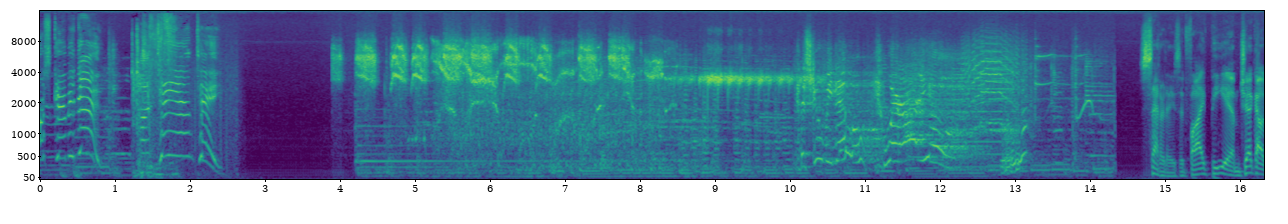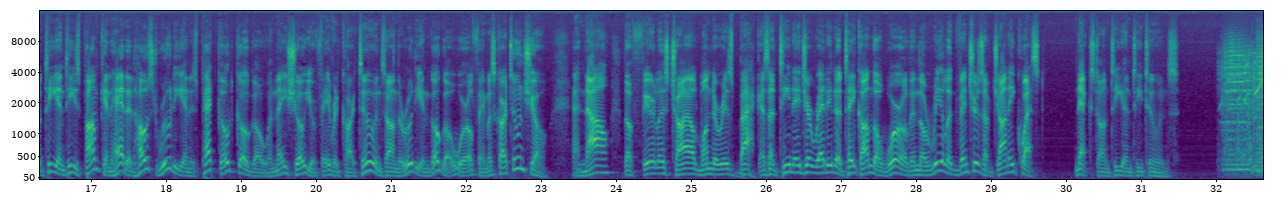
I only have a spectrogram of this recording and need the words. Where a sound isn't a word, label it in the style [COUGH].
more Scooby-Doo on TNT. Scooby-Doo, where are you? Saturdays at 5 p.m. Check out TNT's Pumpkin-headed host Rudy and his pet goat Go-Go when they show your favorite cartoons on the Rudy and Go-Go world-famous cartoon show. And now, the fearless child wonder is back as a teenager ready to take on the world in the real adventures of Jonny Quest. Next on TNT Toons. [LAUGHS]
